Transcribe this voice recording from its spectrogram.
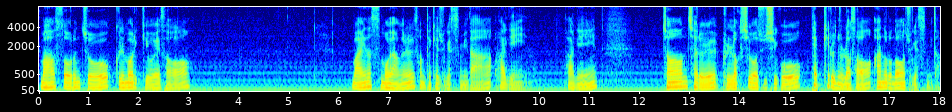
마우스 오른쪽 글머리 기호에서 마이너스 모양을 선택해 주겠습니다. 확인 확인 전체를 블럭 씌워 주시고 탭키를 눌러서 안으로 넣어 주겠습니다.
